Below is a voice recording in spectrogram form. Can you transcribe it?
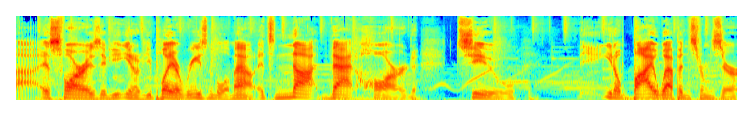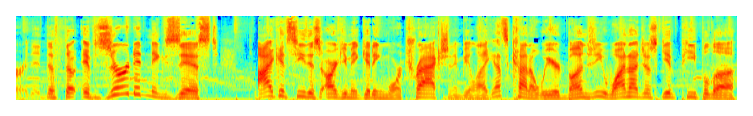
uh, as far as if you you know if you play a reasonable amount. It's not that hard to you know, buy weapons from the, if Xur didn't exist, I could see this argument getting more traction and being like, that's kind of weird, Bungie. Why not just give people a,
